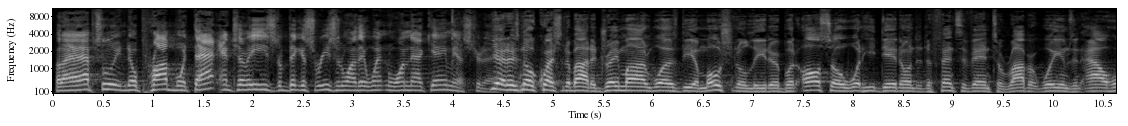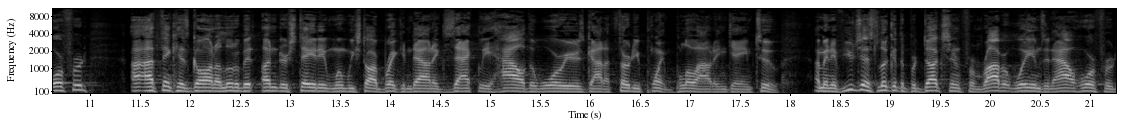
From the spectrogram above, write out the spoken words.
But I had absolutely no problem with that. And to me, he's the biggest reason why they went and won that game yesterday. Yeah, there's no question about it. Draymond was the emotional leader, but also what he did on the defensive end to Robert Williams and Al Horford, I think has gone a little bit understated when we start breaking down exactly how the Warriors got a 30 point blowout in game two. I mean, if you just look at the production from Robert Williams and Al Horford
